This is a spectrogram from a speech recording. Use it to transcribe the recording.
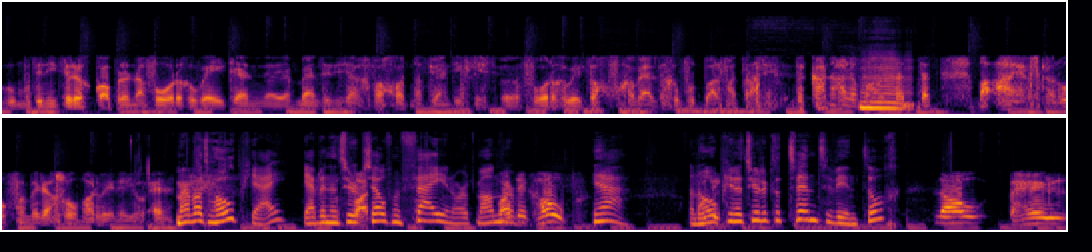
we moeten niet terugkoppelen naar vorige week. En je hebt mensen die zeggen van, god, nou Twente heeft vorige week toch geweldige voetbal, fantastisch. Dat kan allemaal. Mm. Dat, dat, maar Ajax kan ook vanmiddag zomaar winnen, joh. En Maar wat hoop jij? Jij bent natuurlijk Wat- zelf een Feyenoordman. wat Maar... ik hoop, Ja, dan hoop ik- je natuurlijk dat Twente wint, toch? Nou, heel,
